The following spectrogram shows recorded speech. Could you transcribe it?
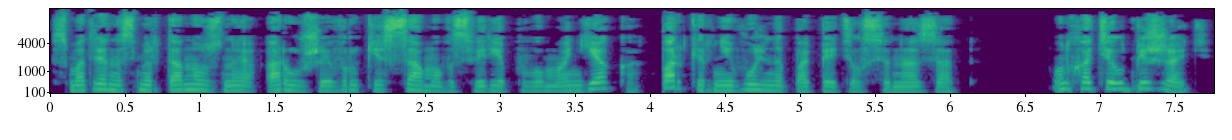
Смотря на смертоносное оружие в руке самого свирепого маньяка, Паркер невольно попятился назад. Он хотел бежать,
